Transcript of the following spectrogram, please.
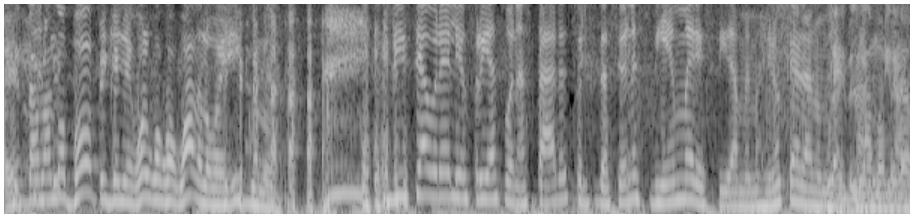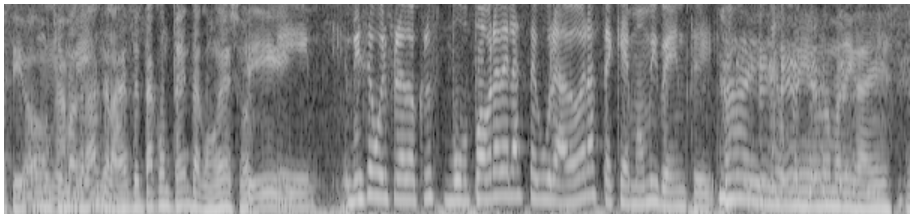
Está hablando Popi que llegó el guaguaguá de los vehículos. Dice Aurelio Frías, buenas tardes, felicitaciones bien merecidas. Me imagino que a la nominación. la La nominación, muchísimas amén. gracias. La gente está contenta con eso. ¿eh? Sí. Sí. Dice Wilfredo Cruz, "Bu- pobre de la aseguradora, se quemó mi Bentley. Ay, Dios mío, no me diga eso.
